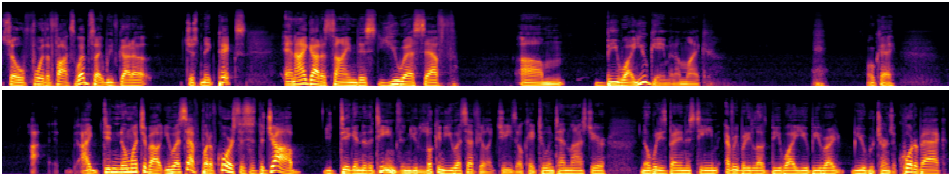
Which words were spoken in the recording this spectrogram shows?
So for the Fox website, we've got to just make picks, and I got assigned this USF um, BYU game, and I'm like, okay. I, I didn't know much about USF, but of course, this is the job. You dig into the teams and you look into USF. You're like, geez, okay, two and ten last year. Nobody's betting this team. Everybody loves BYU. BYU returns a quarterback,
